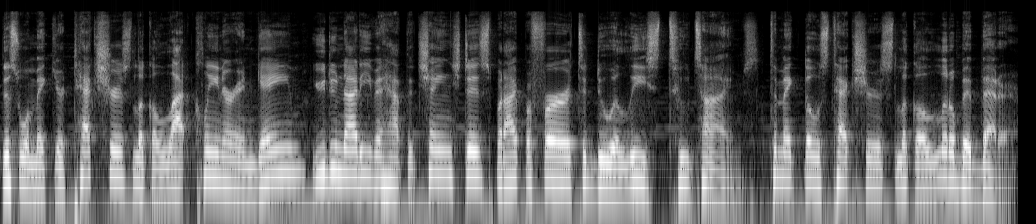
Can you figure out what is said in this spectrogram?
this will make your textures look a lot cleaner in game. You do not even have to change this, but I prefer to do at least two times to make those textures look a little bit better.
